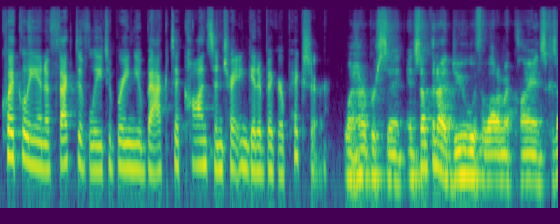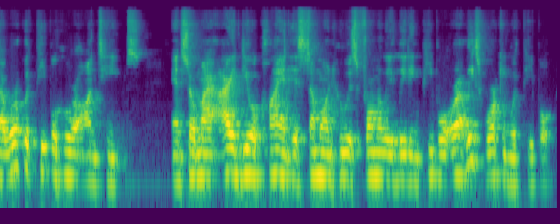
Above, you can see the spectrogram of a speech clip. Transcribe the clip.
quickly and effectively to bring you back to concentrate and get a bigger picture. 100%. And something I do with a lot of my clients, because I work with people who are on teams. And so my ideal client is someone who is formally leading people or at least working with people.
